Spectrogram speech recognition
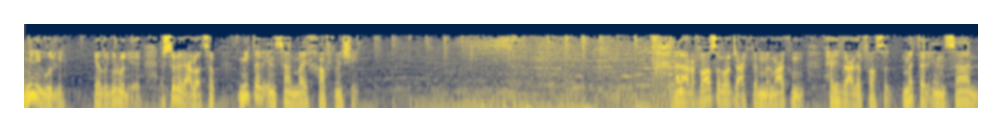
مين يقول لي؟ يلا قولوا لي ارسلوا لي على الواتساب. متى الإنسان ما يخاف من شيء. أنا أعرف فاصل وأرجع أكمل معكم حديث بعد الفاصل. متى الانسان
